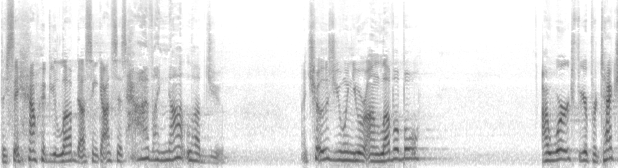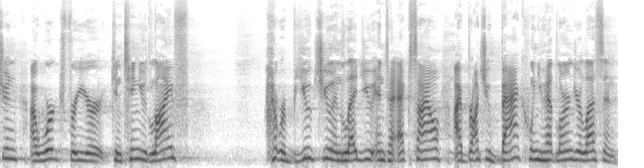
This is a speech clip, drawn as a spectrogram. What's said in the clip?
They say, How have you loved us? And God says, How have I not loved you? I chose you when you were unlovable. I worked for your protection. I worked for your continued life. I rebuked you and led you into exile. I brought you back when you had learned your lesson.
